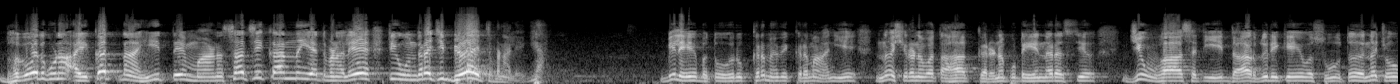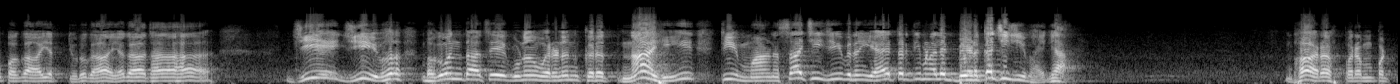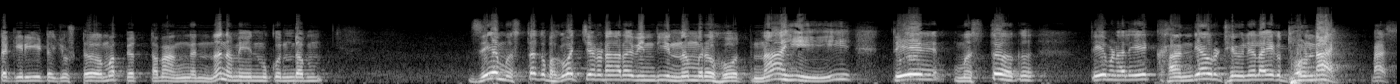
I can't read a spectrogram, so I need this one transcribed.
भगवत गुण ऐकत नाही ते माणसाचे कान नाही आहेत म्हणाले ती उंदराची बिळ आहेत म्हणाले. घ्या. बिले बतोरुक्रम विक्रमान्ये न शृणवत कर्णपुटे नरस्य जिव्हा सती दार्दुरिके वसूत न चोपगायत्युर्गाय गाथा. जी जीव भगवंताचे गुण वर्णन करत नाही ती माणसाची जीव नाही आहे तर ती म्हणाले बेडकाची जीव आहे. घ्या. भार परम पट्टकिरीट जुष्ट मप्योत्तमांगन नमेन मुकुंदम जे मस्तक भगवत चरणारविंदी नम्र होत नाही ते मस्तक ते म्हणाले खांद्यावर ठेवलेला एक धोंडा आहे बस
